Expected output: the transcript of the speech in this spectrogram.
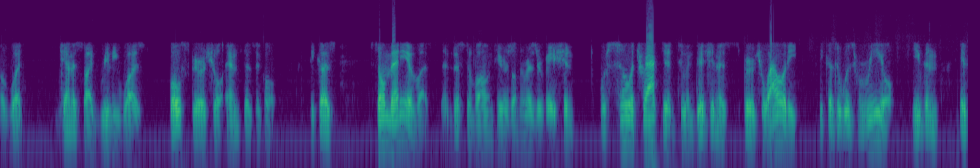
of what genocide really was, both spiritual and physical, because so many of us, as Vista volunteers on the reservation, were so attracted to indigenous spirituality because it was real, even if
